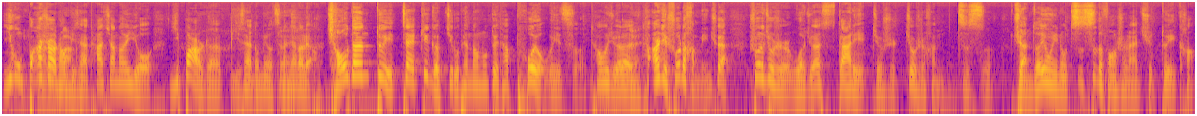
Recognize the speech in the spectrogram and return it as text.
一共八十二场比赛，他相当于有一半的比赛都没有参加得了。乔丹对在这个纪录片当中对他颇有微词，他会觉得他，而且说的很明确，说的就是我觉得 Scotty 就是就是很自私，选择用一种自私的方式来去对抗。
